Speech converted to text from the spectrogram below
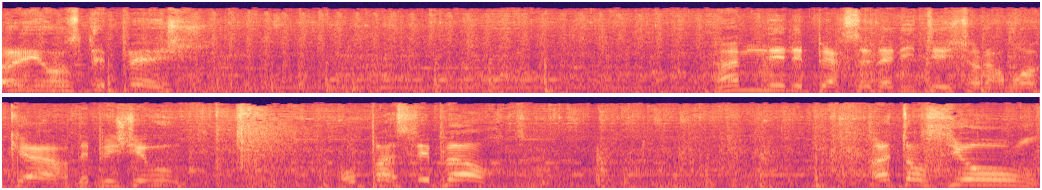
Allez, on se dépêche Amenez les personnalités sur leur brancard, dépêchez-vous On passe les portes Attention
